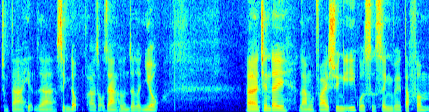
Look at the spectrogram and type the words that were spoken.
chúng ta hiện ra sinh động và rõ ràng hơn rất là nhiều. À, trên đây là một vài suy nghĩ của sử sinh về tác phẩm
